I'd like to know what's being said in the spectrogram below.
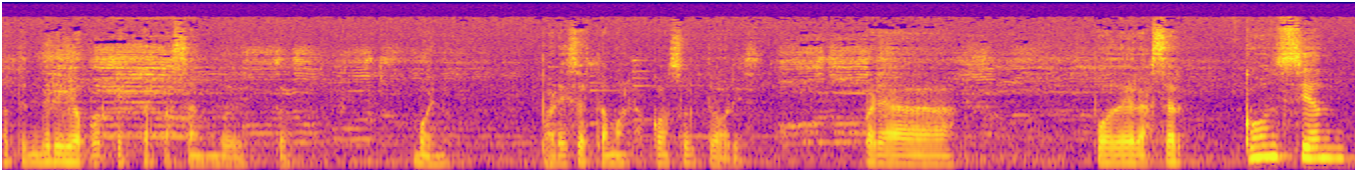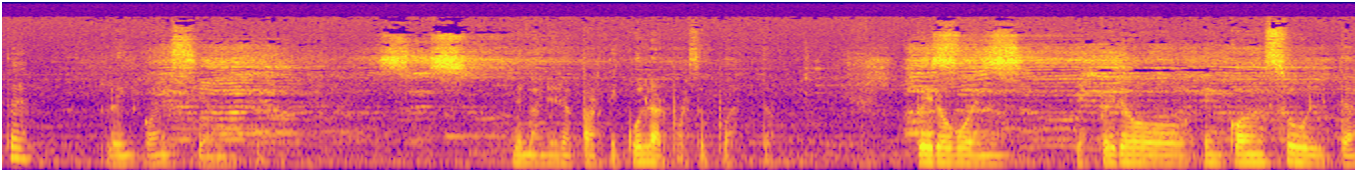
no tendría por qué estar pasando esto. Bueno, para eso estamos los consultores para poder hacer consciente lo inconsciente, de manera particular, por supuesto. Pero bueno, espero en consulta.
